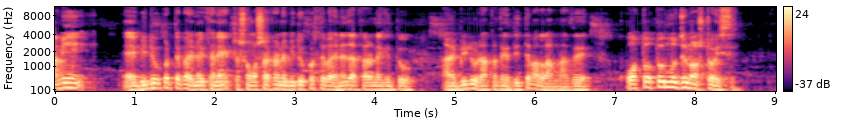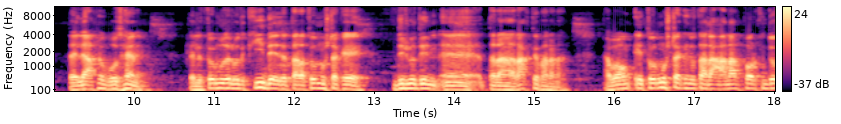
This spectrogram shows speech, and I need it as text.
আমি ভিডিও করতে পারি না ওইখানে, একটা সমস্যার কারণে ভিডিও করতে পারি না যার কারণে কিন্তু আমি ভিডিওটা আপনাদেরকে দিতে পারলাম না যে কত তরমুজ যে নষ্ট হয়েছে। তাইলে আপনি বোঝেন তাহলে তরমুজের মধ্যে কী দেয় যে তারা তরমুজটাকে দীর্ঘদিন তারা রাখতে পারে না। এবং এই তরমুজটা কিন্তু তারা আনার পর কিন্তু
